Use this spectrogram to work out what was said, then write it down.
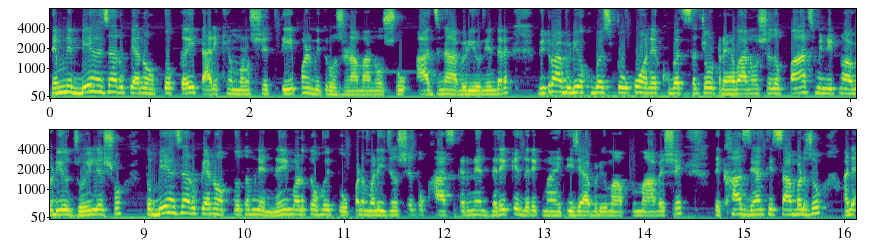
તેમને બે હજાર રૂપિયાનો હપ્તો કઈ તારીખે મળશે તે પણ મિત્રો જણાવવાનો છું આજના આ વિડીયોની અંદર. મિત્રો, આ વીડિયો ખૂબ જ ટૂંકો અને ખૂબ જ સચોટ રહેવાનો છે. તો પાંચ મિનિટનો આ વીડિયો જોઈ લેશો. તો બે હજાર રૂપિયાનો હપ્તો તમને નહીં મળતો હોય તો પણ મળી જશે. તો ખાસ કરીને દરેકે દરેક માહિતી જે આ વિડીયોમાં આપવામાં આવે છે, તે ખાસ ધ્યાનથી સાંભળજો. અને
